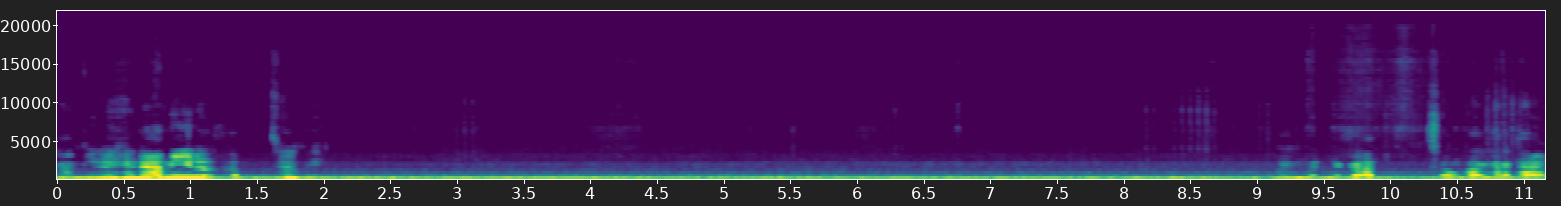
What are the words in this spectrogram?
น้ำมีในให้น้ำมีเหรอครับทางพี่เมืองบรรยากาศสองฝั่งหางทาง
